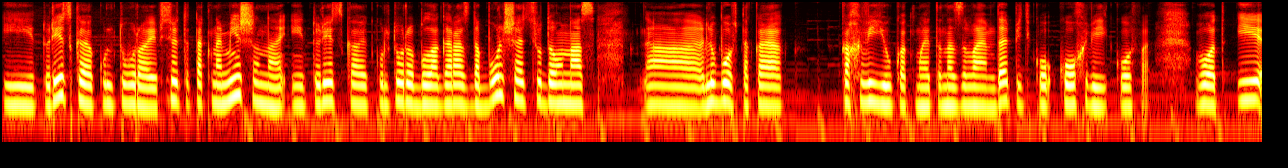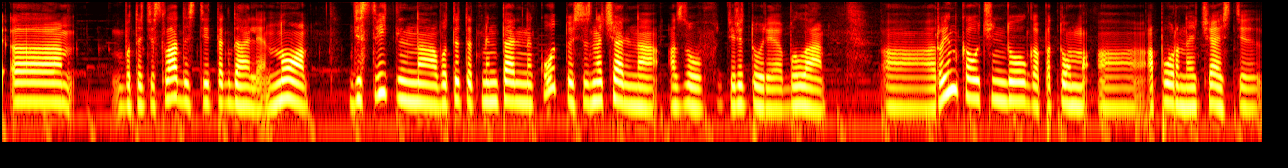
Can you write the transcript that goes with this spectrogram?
и турецкая культура, и все это так намешано, и турецкая культура была гораздо больше отсюда у нас. Э, любовь такая кахвию, как мы это называем, да, пить ко- кохвей, кофе. Вот. И э, вот эти сладости и так далее. Но действительно вот этот ментальный код, то есть изначально Азов территория была э, рынка очень долго, потом э, опорные части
